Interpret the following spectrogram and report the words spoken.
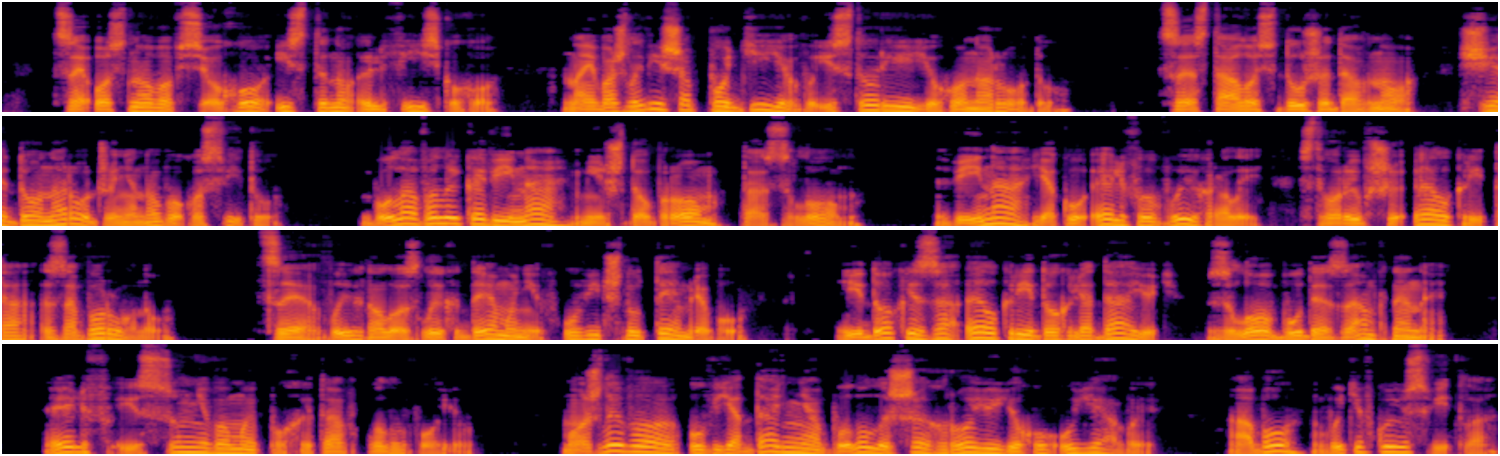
Це основа всього істинно ельфійського, найважливіша подія в історії його народу. Це сталося дуже давно, ще до народження нового світу. Була велика війна між добром та злом, війна, яку ельфи виграли, створивши Елкрі та заборону. Це вигнало злих демонів у вічну темряву, і доки за Елкрі доглядають, зло буде замкнене. Ельф із сумнівами похитав головою. Можливо, ув'ядання було лише грою його уяви або витівкою світла.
